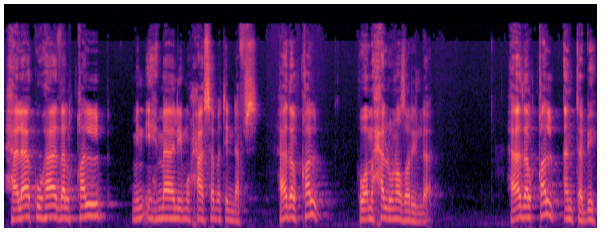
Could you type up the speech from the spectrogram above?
هلاك هذا القلب من إهمال محاسبة النفس. هذا القلب هو محل نظر الله. هذا القلب أنت به.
